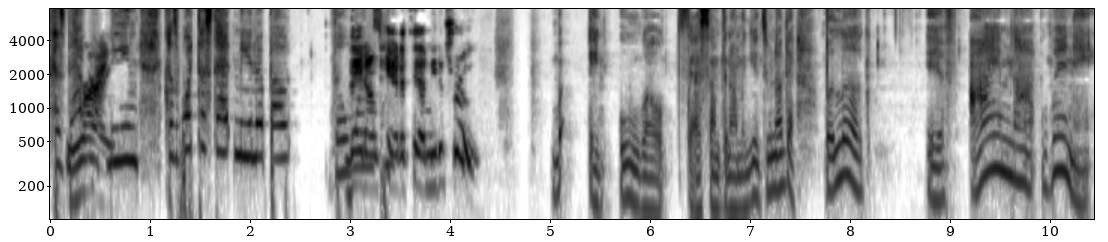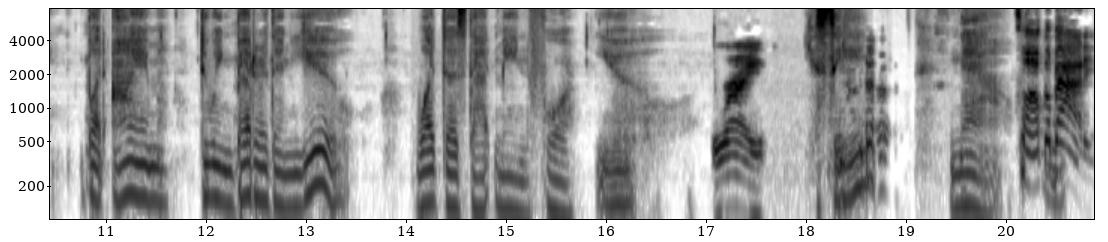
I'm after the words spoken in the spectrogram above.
Cause that Right. would mean. Cause what does that mean about the They don't care to tell me the truth. but it, oh well, that's something I'm gonna get to another day. But look, if I'm not winning, but I'm doing better than you, what does that mean for you? Right. You see? now, Talk about it.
